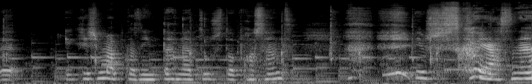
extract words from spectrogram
E, jakaś mapka z internetu 100%. już wszystko jasne.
